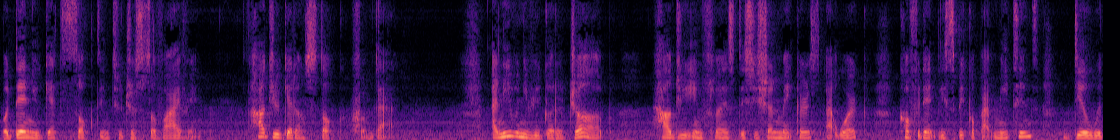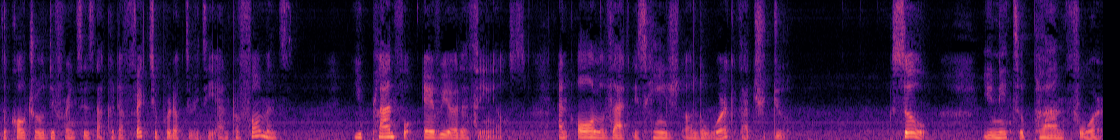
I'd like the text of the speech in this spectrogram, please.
But then you get sucked into just surviving. How do you get unstuck from that? And even if you got a job, how do you influence decision makers at work, confidently speak up at meetings, deal with the cultural differences that could affect your productivity and performance? You plan for every other thing else. And all of that is hinged on the work that you do. So, you need to plan for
